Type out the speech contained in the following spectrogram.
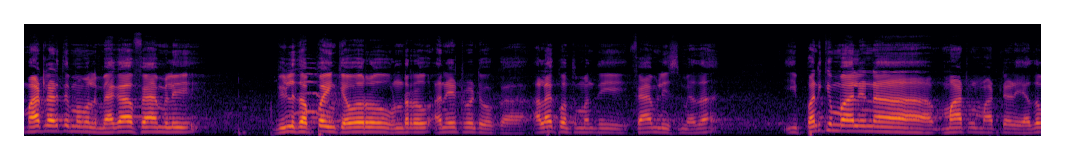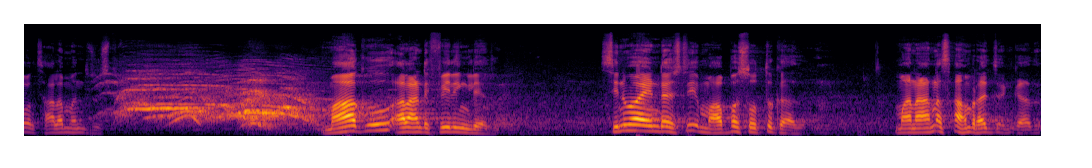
మాట్లాడితే మమ్మల్ని మెగా ఫ్యామిలీ వీళ్ళు తప్ప ఇంకెవరు ఉండరు అనేటువంటి ఒక అలా కొంతమంది ఫ్యామిలీస్ మీద ఈ పనికి మాలిన మాటలు మాట్లాడే ఎదవలు చాలామంది చూస్తారు. మాకు అలాంటి ఫీలింగ్ లేదు. సినిమా ఇండస్ట్రీ మా అబ్బ సొత్తు కాదు. మా నాన్న సామ్రాజ్యం కాదు.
